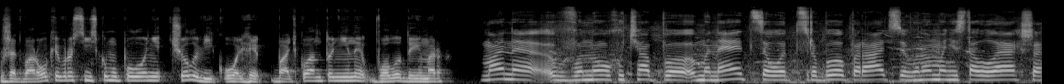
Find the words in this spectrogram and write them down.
Вже два роки в російському полоні чоловік Ольги, батько Антоніни Володимир. У мене воно хоча б минеться, от зробила операцію, воно мені стало легше.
